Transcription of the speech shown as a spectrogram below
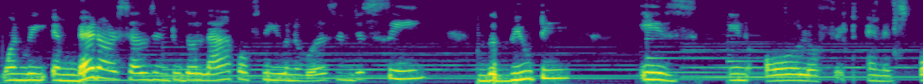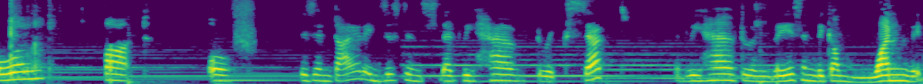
when we embed ourselves into the lap of the universe and just see the beauty is in all of it. And it's all part of this entire existence that we have to accept that we have to embrace and become one with.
